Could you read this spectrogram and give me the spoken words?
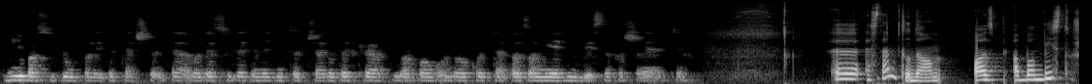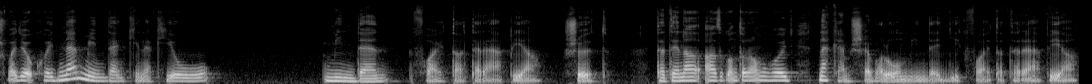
mondjuk az, hogy jóval légy a testeddel, vagy az, hogy legyen egy nyitottságot, vagy kreatívabban gondolkodj, tehát az, ami egy művésznek a sajátja. Ö, ezt nem tudom. Az, abban biztos vagyok, hogy nem mindenkinek jó minden fajta terápia. Sőt, tehát én azt gondolom, hogy nekem se való mindegyik fajta terápia.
